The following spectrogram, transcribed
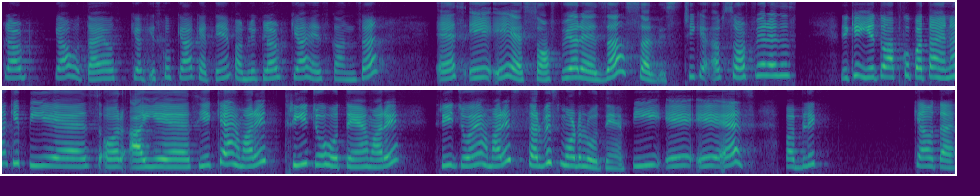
क्लाउड क्या होता है और क्या, इसको क्या कहते हैं? पब्लिक क्लाउड क्या है इसका answer S A S software as a service ठीक है, अब सॉफ्टवेयर एज अ देखिए, ये तो आपको पता है ना कि पी और आई ए ये क्या है? हमारे थ्री जो होते हैं, हमारे थ्री जो है, हमारे सर्विस मॉडल होते हैं। पी ए एस पब्लिक क्या होता है?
